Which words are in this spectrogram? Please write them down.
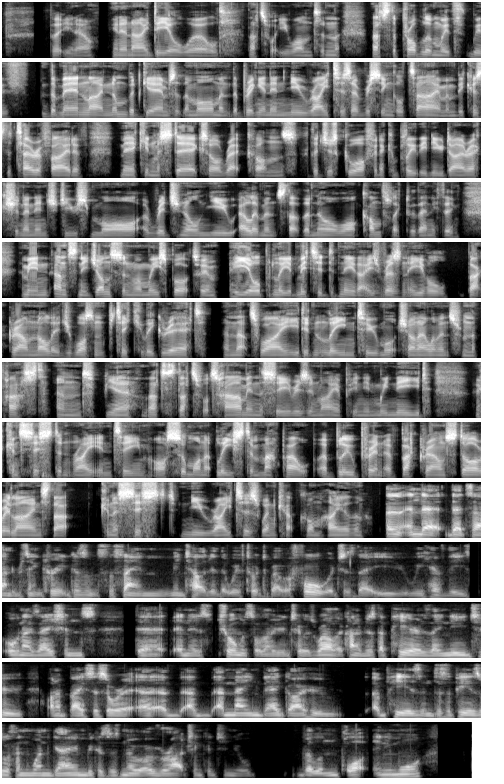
but you know, in an ideal world, that's what you want, and that's the problem with with the mainline numbered games at the moment. They're bringing in new writers every single time, and because they're terrified of making mistakes or retcons, they just go off in a completely new direction and introduce more original new elements that they know won't conflict with anything. I mean, Antony Johnston, when we spoke to him, he openly admitted, didn't he, that his Resident Evil background knowledge wasn't particularly great, and that's why he didn't lean too much on elements from the past. And yeah, that's that's what's harming the series, in my opinion. We need a consistent writing team, or someone at least to map out a blueprint of background storylines that can assist new writers when Capcom hire them. and, and that that's 100 percent correct because it's the same mentality that we've talked about before, which is that you we have these organizations that, and as Sean was alluding to as well, that kind of just appear as they need to on a basis, or a, a, a main bad guy who appears and disappears within one game because there's no overarching continual villain plot anymore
